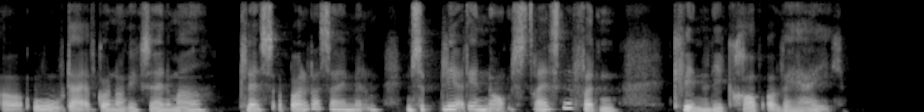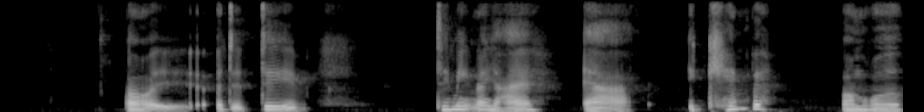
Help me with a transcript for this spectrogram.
og uh, der er godt nok ikke særlig meget plads og bolder sig imellem, men så bliver det enormt stressende for den kvindelige krop at være i. Og øh, det, det, det mener jeg er et kæmpe område,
